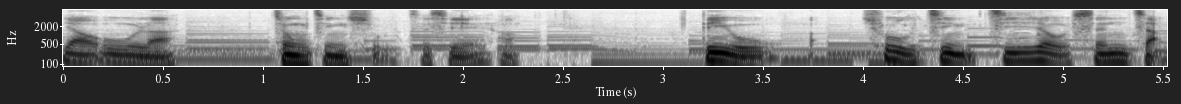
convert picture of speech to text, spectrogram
药物啦、重金属这些哈。第五，促进肌肉生长。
